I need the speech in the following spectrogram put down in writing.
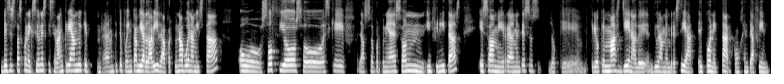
ves estas conexiones que se van creando y que realmente te pueden cambiar la vida, porque una buena amistad o socios, o es que las oportunidades son infinitas. Eso a mí realmente eso es lo que creo que más llena de, una membresía, el conectar con gente afín.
